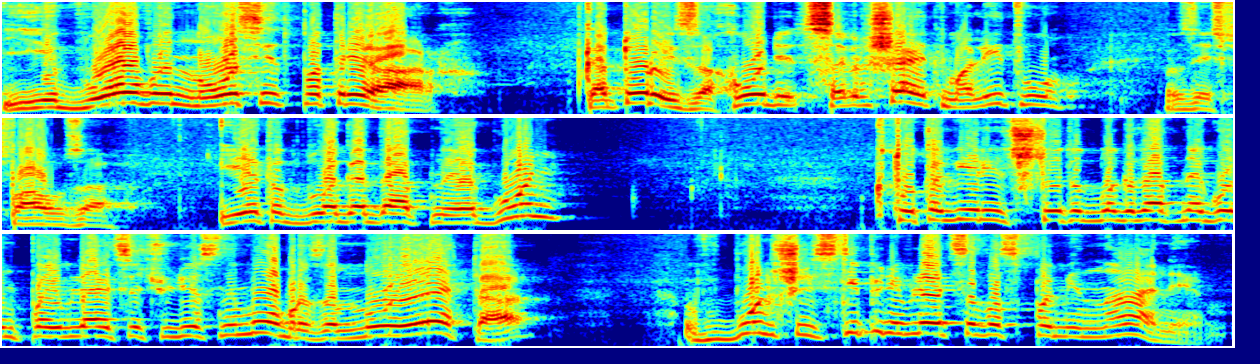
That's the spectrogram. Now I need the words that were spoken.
Его выносит патриарх, который заходит, совершает молитву, здесь пауза. И этот благодатный огонь, кто-то верит, что этот благодатный огонь появляется чудесным образом, но это в большей степени является воспоминанием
